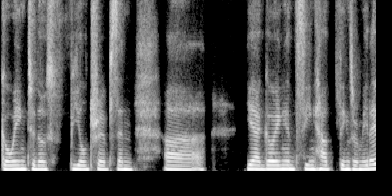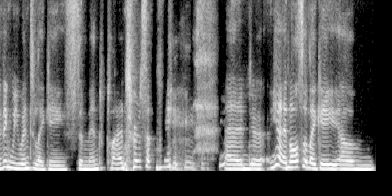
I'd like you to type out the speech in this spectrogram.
going to those field trips and uh yeah, going and seeing how things were made. I think we went to like a cement plant or something, and uh, yeah, and also like a um,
